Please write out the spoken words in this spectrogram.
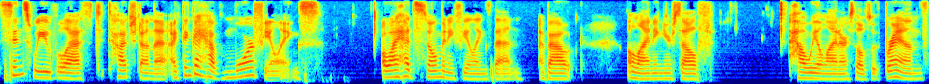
since we've last touched on that, I think I have more feelings. Oh, I had so many feelings then about aligning yourself, how we align ourselves with brands,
